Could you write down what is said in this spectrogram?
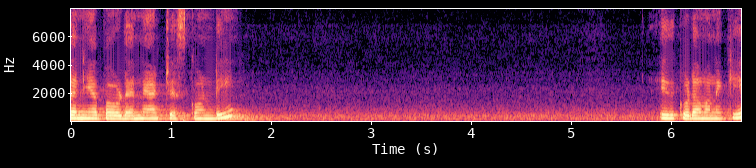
ధనియా పౌడర్ని యాడ్ చేసుకోండి. ఇది కూడా మనకి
